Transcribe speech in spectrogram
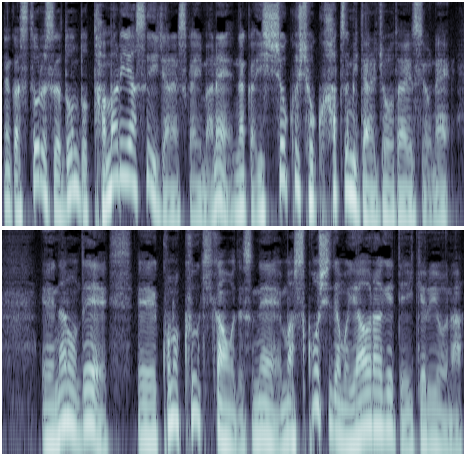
なんかストレスがどんどん溜まりやすいじゃないですか、今ね。なんか一触触発みたいな状態ですよね。えー、なので、えこの空気感をですね、まあ、少しでも和らげていけるような、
